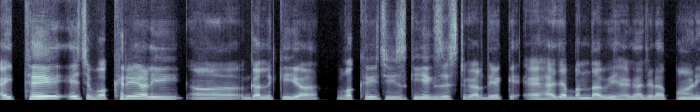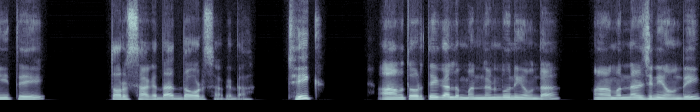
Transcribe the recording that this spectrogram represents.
ਇੱਥੇ ਇਹ ਚ ਵੱਖਰੇ ਵਾਲੀ ਗੱਲ ਕੀ ਆ? ਵੱਖਰੀ ਚੀਜ਼ ਕੀ ਐਗਜ਼ਿਸਟ ਕਰਦੀ ਹੈ ਕਿ ਇਹੋ ਜਿਹਾ ਬੰਦਾ ਵੀ ਹੈਗਾ ਜਿਹੜਾ ਪਾਣੀ ਤੇ ਤੁਰ ਸਕਦਾ, ਦੌੜ ਸਕਦਾ। ਠੀਕ? ਆਮ ਤੌਰ ਤੇ ਗੱਲ ਮੰਨਣ ਨੂੰ ਨਹੀਂ ਆਉਂਦਾ ਮੰਨਣ 'ਚ ਨਹੀਂ ਆਉਂਦੀ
